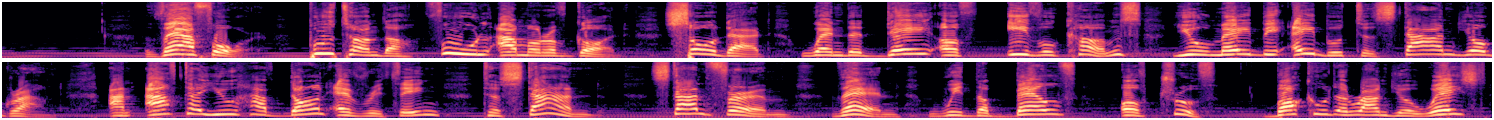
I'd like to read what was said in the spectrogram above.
Therefore, put on the full armor of God, so that when the day of evil comes, you may be able to stand your ground. And after you have done everything, to stand. Stand firm, then, with the belt of truth buckled around your waist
